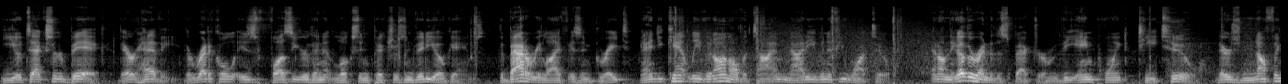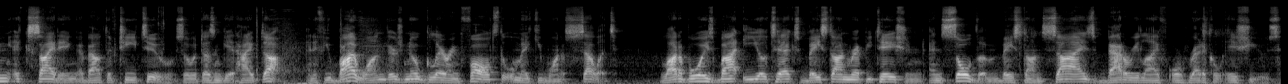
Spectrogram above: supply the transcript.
EOTechs are big, they're heavy, the reticle is fuzzier than it looks in pictures and video games, the battery life isn't great, and you can't leave it on all the time, not even if you want to. And on the other end of the spectrum, the Aimpoint T2. There's nothing exciting about the T2, so it doesn't get hyped up. And if you buy one, there's no glaring faults that will make you want to sell it. A lot of boys bought EOTechs based on reputation and sold them based on size, battery life, or reticle issues.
